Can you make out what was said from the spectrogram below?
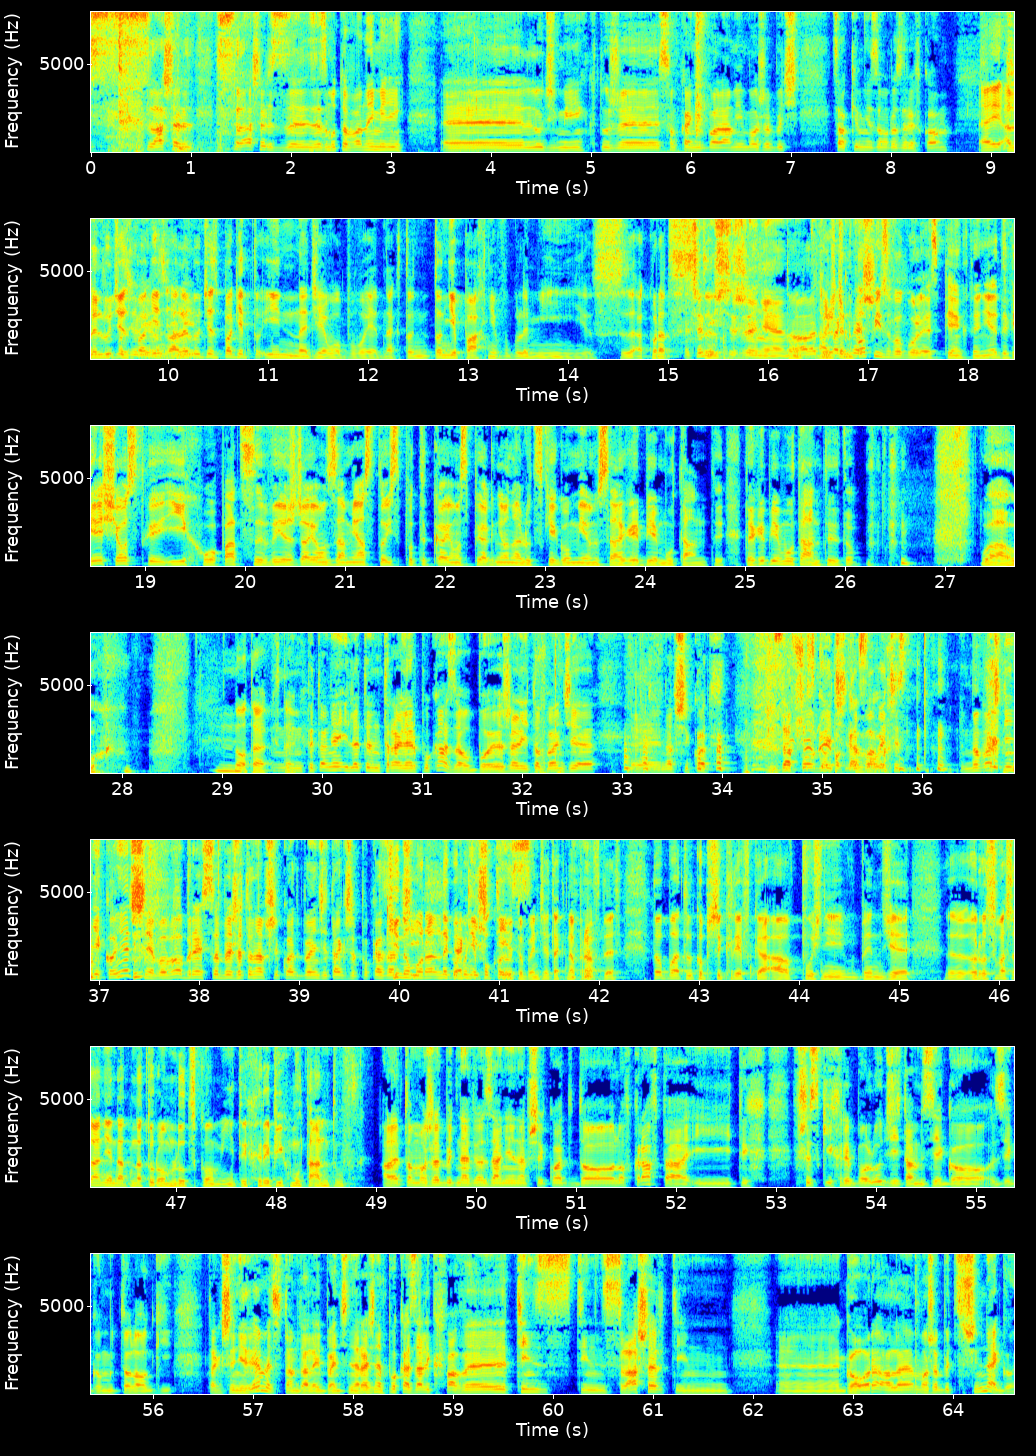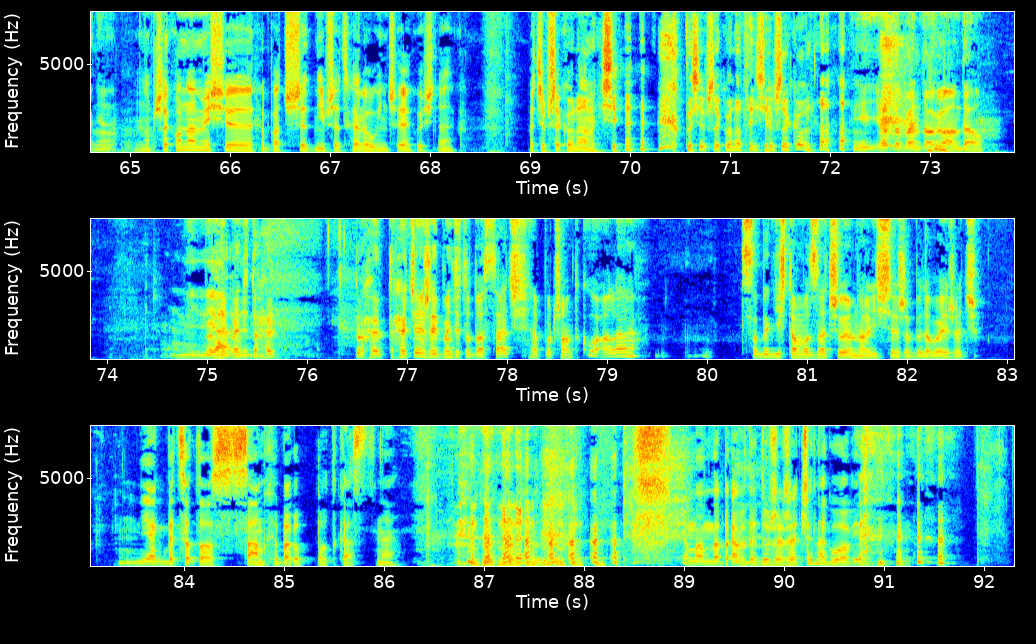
slasher, slasher z, ze zmutowanymi e, ludźmi, którzy są kanibalami, może być całkiem niezłą rozrywką. Ej, ale ludzie, z bagien, ale ludzie z bagien to inne dzieło było jednak. To, to nie pachnie w ogóle mi z, akurat z Oczywiście, tym, że nie. No, ale, ale tak ten wiesz... opis w ogóle jest piękny, nie? Dwie siostry i ich chłopacy wyjeżdżają za miasto i spotykają spragnione ludzkiego mięsa rybie mutanty. Te rybie mutanty to... wow. No tak, tak. Mm, pytanie, ile ten trailer pokazał, bo jeżeli to będzie e, na przykład zapowiedź, zapowiedź jest, no właśnie niekoniecznie, bo wyobraź sobie, że to na przykład będzie tak, że pokazał Kino moralnego bo niepokoju teens... to będzie tak naprawdę. To była tylko przykrywka, a później będzie e, rozważanie nad naturą ludzką i tych rybich mutantów. Ale to może być nawiązanie na przykład do Lovecrafta i tych wszystkich ryboludzi tam z jego, z jego mitologii. Także nie wiemy, co tam dalej będzie. Na razie nam pokazali krwawy teen, teen slasher, teen e, gore, ale może być coś innego, nie? No przekonamy się chyba trzy dni przed Halloween, czy jakoś tak. Znaczy przekonamy się. Kto się przekona, ten się przekona. I ja to będę oglądał. Pewnie ja... będzie trochę trochę, trochę ciężej będzie to dostać na początku, ale sobie gdzieś tam odznaczyłem na liście, żeby obejrzeć. Jakby co to sam chyba rób podcast, nie? ja mam naprawdę duże rzeczy na głowie.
